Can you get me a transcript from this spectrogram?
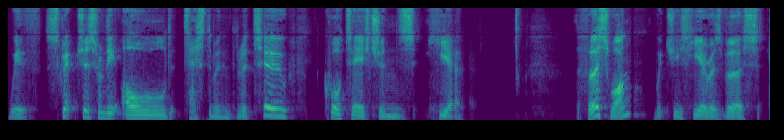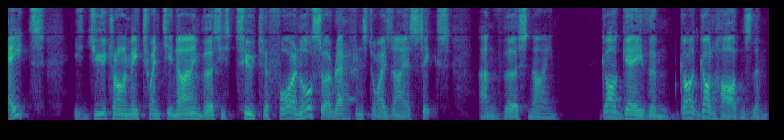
with scriptures from the Old Testament. There are two quotations here. The first one, which is here as verse 8, is Deuteronomy 29, verses 2 to 4, and also a reference to Isaiah 6 and verse 9. God gave them, God, God hardens them,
